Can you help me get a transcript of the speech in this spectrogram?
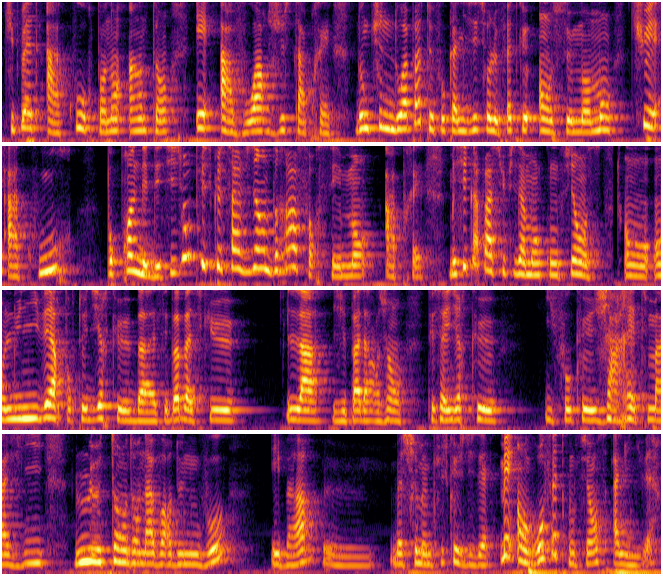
Tu peux être à court pendant un temps et avoir juste après. Donc tu ne dois pas te focaliser sur le fait que en ce moment tu es à court pour prendre des décisions puisque ça viendra forcément après. Mais si tu n'as pas suffisamment confiance en, l'univers pour te dire que bah c'est pas parce que là j'ai pas d'argent que ça veut dire que il faut que j'arrête ma vie le temps d'en avoir de nouveau, et bah, euh, bah je sais même plus ce que je disais. Mais en gros, faites confiance à l'univers.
